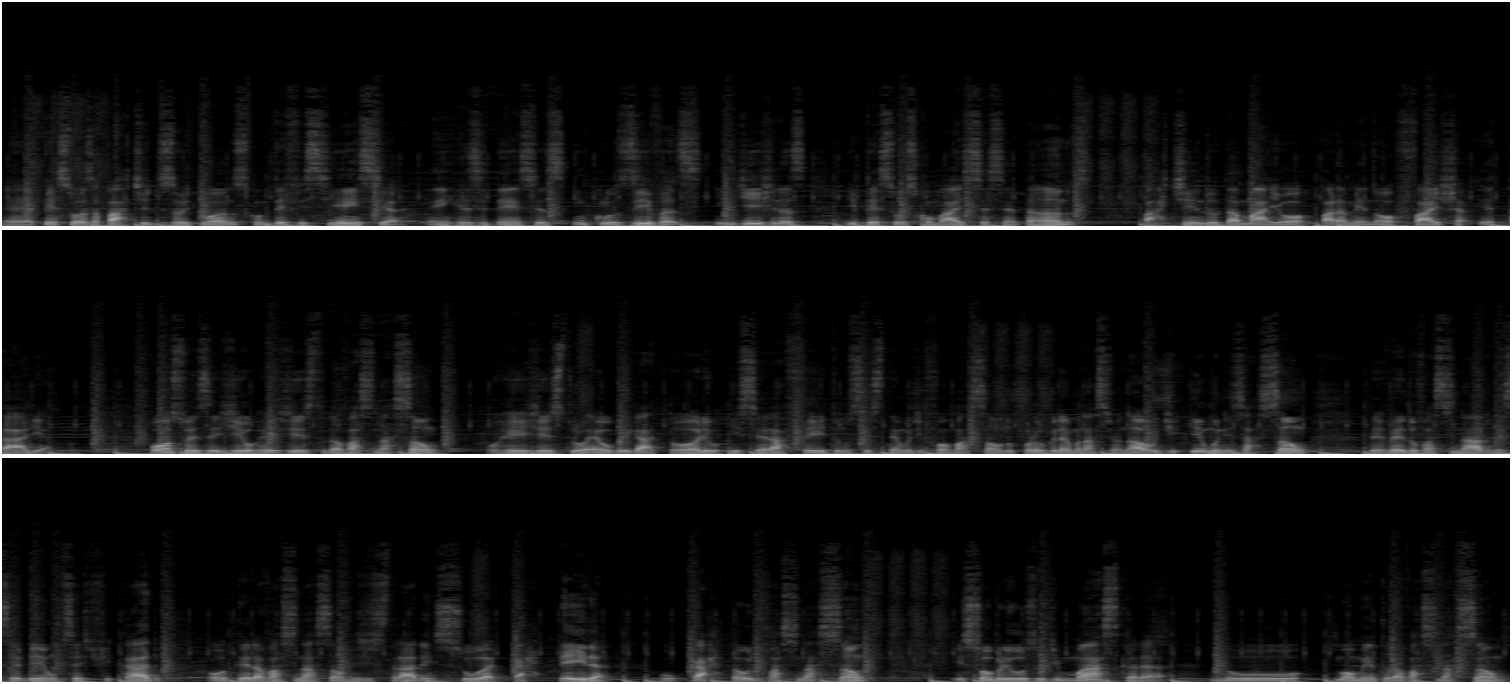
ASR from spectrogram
é, pessoas a partir de 18 anos com deficiência em residências inclusivas, indígenas e pessoas com mais de 60 anos, partindo da maior para a menor faixa etária. Posso exigir o registro da vacinação? O registro é obrigatório e será feito no Sistema de Informação do Programa Nacional de Imunização, devendo o vacinado receber um certificado ou ter a vacinação registrada em sua carteira, o cartão de vacinação. E sobre o uso de máscara no momento da vacinação.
